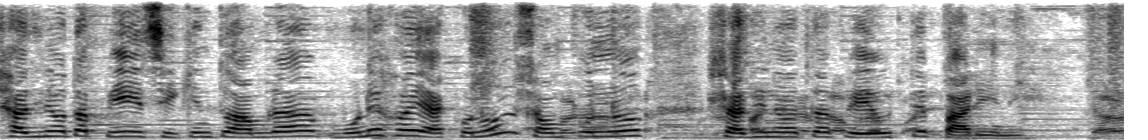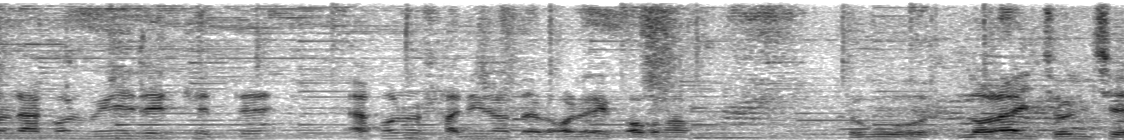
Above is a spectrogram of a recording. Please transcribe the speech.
স্বাধীনতা পেয়েছি কিন্তু আমরা মনে হয় এখনও সম্পূর্ণ স্বাধীনতা পেয়ে উঠতে পারিনি। কারণ এখন মেয়েদের ক্ষেত্রে এখনও স্বাধীনতার অনেক অভাব। তবু লড়াই চলছে।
